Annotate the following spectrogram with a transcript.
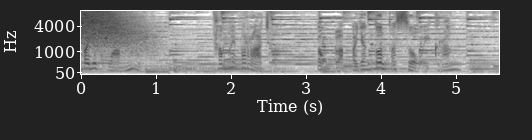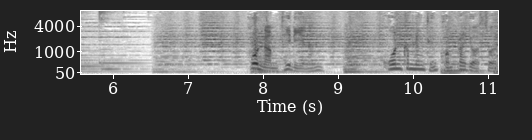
ไปในความมืดทำให้พระราชาต้องกลับไปยังต้นอโศกอีกครั้ง ผู้นำที่ดีนั้น ควรคำนึงถึงผลประโยชน์ส่วน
